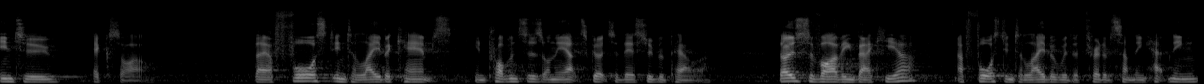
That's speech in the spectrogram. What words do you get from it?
into exile. They are forced into labour camps in provinces on the outskirts of their superpower. Those surviving back here are forced into labour with the threat of something happening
